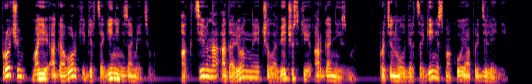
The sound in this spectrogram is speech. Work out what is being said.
Впрочем, моей оговорки герцогиня не заметила. Активно одаренные человеческие организмы, протянула герцогиня, смакуя определение,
